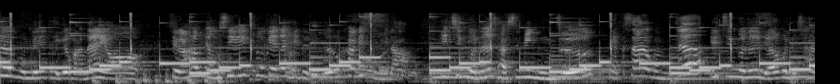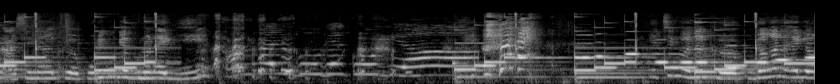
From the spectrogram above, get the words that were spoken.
되게 많아요. 제가 한 명씩 소개를 해드리도록 하겠습니다. 이 친구는 자스민 공주, 백설 공주. 이 친구는 여러분이 잘 아시는 그 보리고개 부는 애기, 이 친구는 그 구경하는 애기로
